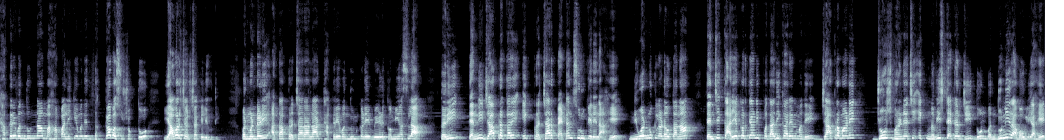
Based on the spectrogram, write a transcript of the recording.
ठाकरे बंधूंना महापालिकेमध्ये धक्का बसू शकतो यावर चर्चा केली होती. पण मंडळी आता प्रचाराला ठाकरे बंधूंकडे वेळ कमी असला तरी त्यांनी ज्या प्रकारे एक प्रचार पॅटर्न सुरू केलेला आहे निवडणूक लढवताना त्यांचे कार्यकर्ते आणि पदाधिकाऱ्यांमध्ये ज्याप्रमाणे जोश भरण्याची एक नवी स्ट्रॅटर्जी दोन बंधूंनी राबवली आहे.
